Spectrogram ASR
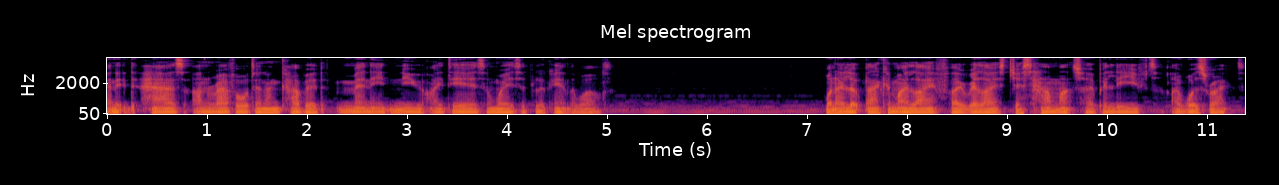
and it has unraveled and uncovered many new ideas and ways of looking at the world. When I look back in my life, I realize just how much I believed I was right,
